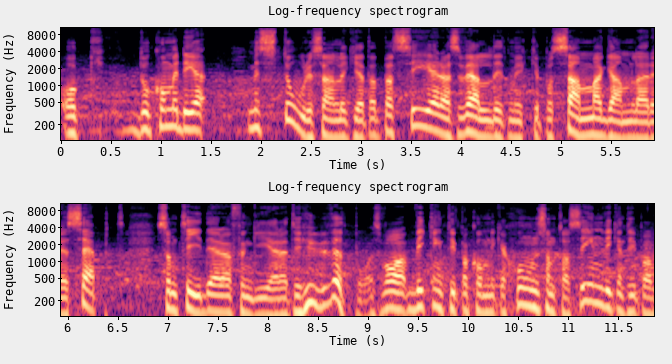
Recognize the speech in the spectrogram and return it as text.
Och då kommer det med stor sannolikhet att baseras väldigt mycket på samma gamla recept som tidigare har fungerat i huvudet på oss. Vad, vilken typ av kommunikation som tas in, vilken typ av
